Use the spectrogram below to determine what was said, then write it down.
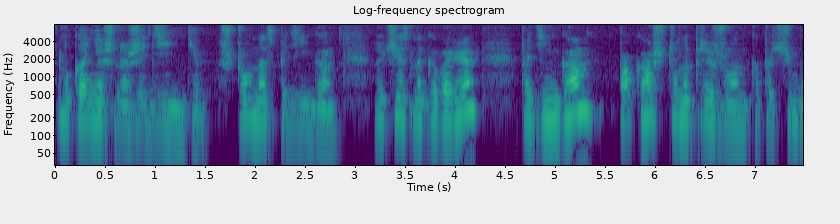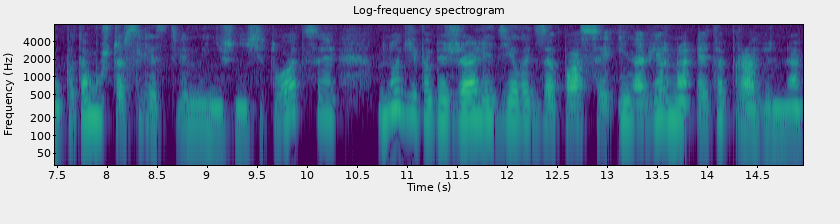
ну, конечно же, деньги. Что у нас по деньгам? Ну, честно говоря, по деньгам пока что напряженка. Почему? Потому что вследствие нынешней ситуации многие побежали делать запасы, и, наверное, это правильно.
